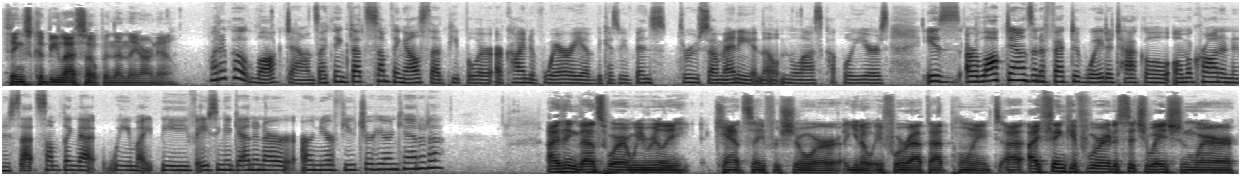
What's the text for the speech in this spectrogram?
things could be less open than they are now. What about lockdowns? I think that's something else that people are, are kind of wary of because we've been through so many in the, in the last couple of years. Is Are lockdowns an effective way to tackle Omicron, and is that something that we might be facing again in our, our near future here in Canada? I think that's where we really can't say for sure, you know, if we're at that point. I, I think if we're in a situation where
